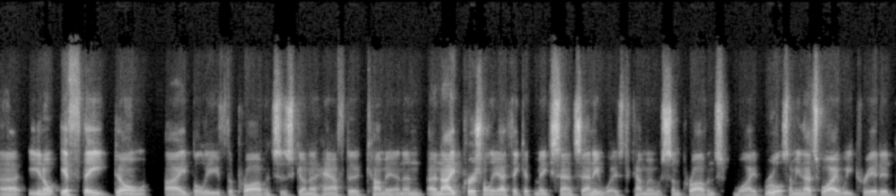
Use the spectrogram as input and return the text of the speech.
uh, you know, if they don't, I believe the province is going to have to come in, and and I personally I think it makes sense anyways to come in with some province-wide rules. I mean that's why we created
